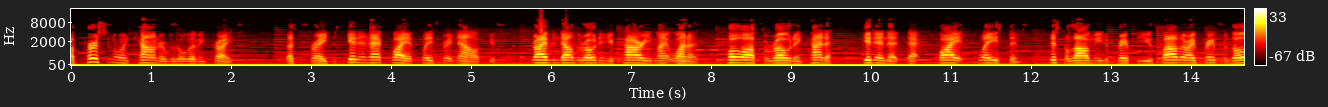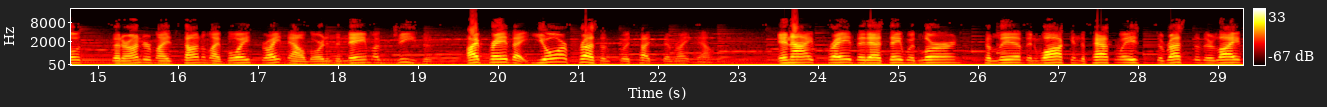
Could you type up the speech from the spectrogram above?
a personal encounter with the living Christ. Let's pray. Just get in that quiet place right now. If you're driving down the road in your car, you might want to pull off the road and kind of get in that, that quiet place and just allow me to pray for you. Father, I pray for those that are under my sound of my voice right now, Lord, in the name of Jesus. I pray that your presence would touch them right now. And I pray that as they would learn to live and walk in the pathways the rest of their life,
